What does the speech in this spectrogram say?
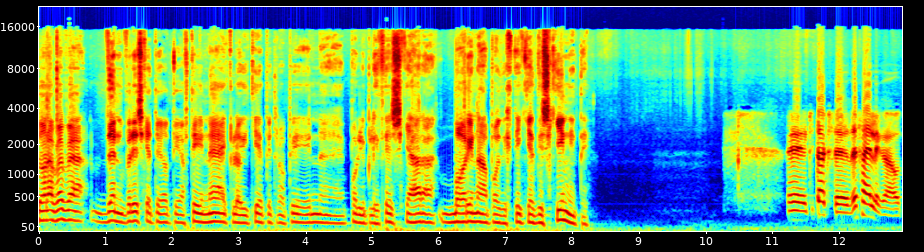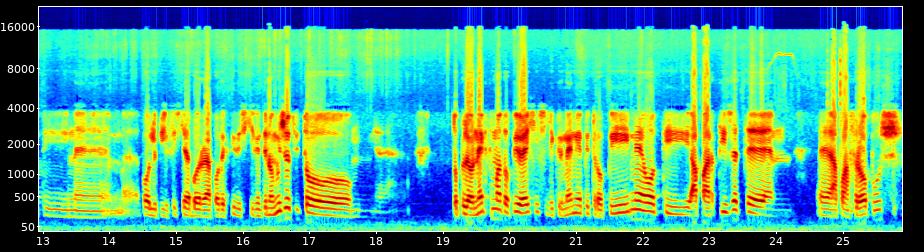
Τώρα βέβαια δεν βρίσκεται ότι αυτή η νέα εκλογική επιτροπή είναι πολυπληθής και άρα μπορεί να αποδειχτεί και δυσκίνητη. Ε, κοιτάξτε, δεν θα έλεγα ότι είναι πολυπληθής και δεν μπορεί να αποδεχτεί δυσκίνητη. Νομίζω ότι το, το πλεονέκτημα το οποίο έχει η συγκεκριμένη επιτροπή είναι ότι απαρτίζεται ε, από ανθρώπους,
